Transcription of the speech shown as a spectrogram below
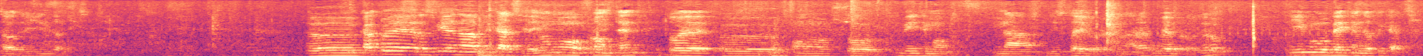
za određeni datum. E, kako je razvijena aplikacija? Imamo front-end, to je e, ono što vidimo na displeju računara u web browseru i imamo backend aplikacije.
